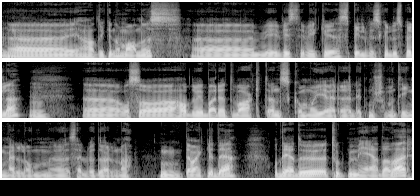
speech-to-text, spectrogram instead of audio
Eh, jeg hadde ikke noe manus. Vi visste hvilke spill vi skulle spille. Mm. Og så hadde vi bare et vagt ønske om å gjøre litt morsomme ting mellom selve duellene. Mm. Det var egentlig det. Og det du tok med deg der,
